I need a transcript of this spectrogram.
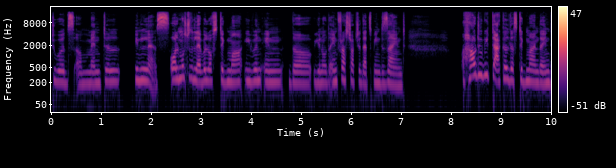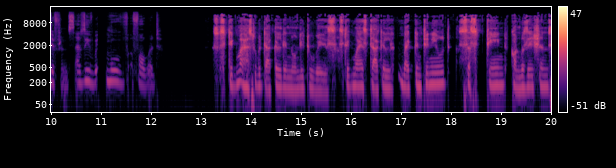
towards mental illness almost to the level of stigma even in the you know the infrastructure that's been designed how do we tackle the stigma and the indifference as we move forward Stigma has to be tackled in only two ways. Stigma is tackled by continued, sustained conversations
